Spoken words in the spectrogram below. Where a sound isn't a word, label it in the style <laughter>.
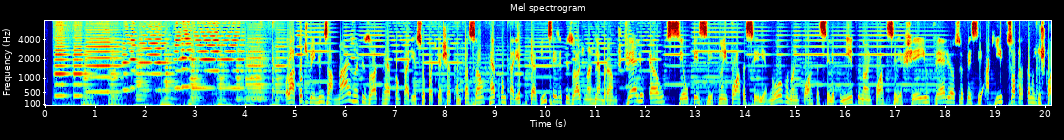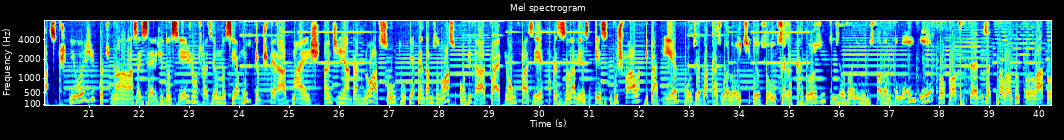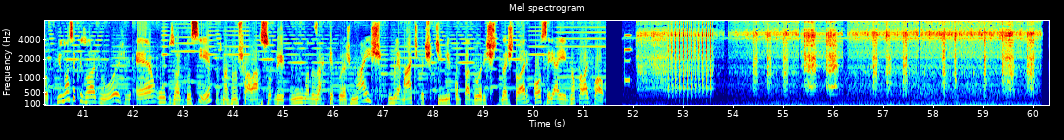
Olá a todos, bem-vindos a mais um episódio do Reto Computaria, seu podcast Reto Computação. Reto Computaria porque há 26 episódios nós lembramos, velho é o seu PC. Não importa se ele é novo, não importa se ele é bonito, não importa se ele é feio, velho é o seu PC. Aqui só tratamos dos clássicos. E hoje, continuando as nossas séries de dossiês, vamos fazer um dossiê há muito tempo esperado, mas antes de entrarmos no assunto e apresentarmos o nosso convidado, vai que vamos fazer a apresentação da mesa. Esse que vos fala, Ricardo Pinheiro. Bom dia, boa tarde, boa noite. Eu sou o César Cardoso. E Giovanni Nunes falando também. E João Cláudio Fidelis aqui falando olá a todos. E o nosso episódio hoje é um episódio dossiê, onde nós vamos falar sobre uma das arquiteturas mais emblemáticas de microcomputadores da história. Qual seria ele? Vamos falar de qual?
